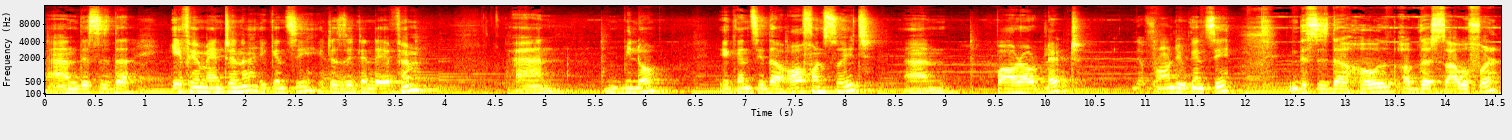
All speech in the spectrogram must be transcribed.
and this is the FM antenna. You can see it is written the FM and below you can see the off on switch and power outlet. In the front you can see this is the whole of the subwoofer.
